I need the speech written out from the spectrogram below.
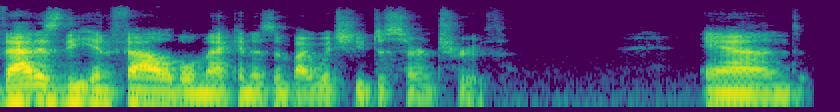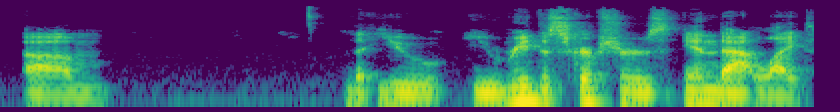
that is the infallible mechanism by which you discern truth, and um, that you you read the scriptures in that light.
